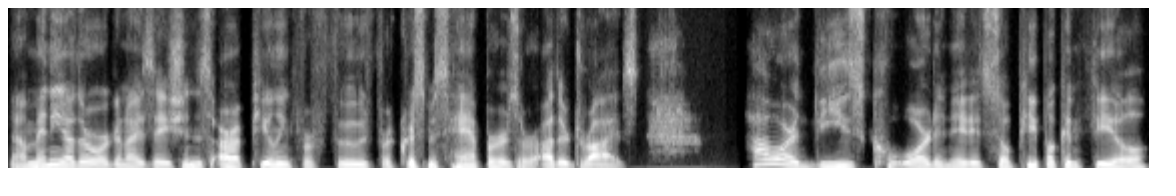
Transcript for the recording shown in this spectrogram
Now, many other organizations are appealing for food for Christmas hampers or other drives. How are these coordinated so people can feel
